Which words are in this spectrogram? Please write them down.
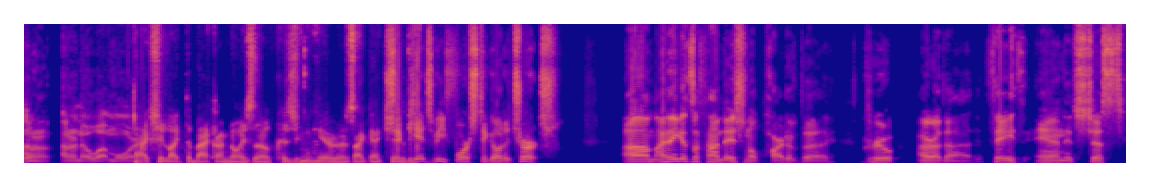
I don't I don't know what more. I actually like the background noise though, because you can hear there's like Should kids be forced to go to church? Um, I think it's a foundational part of the group or the faith, and it's just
